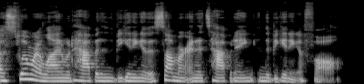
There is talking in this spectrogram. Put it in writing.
a swimmer line would happen in the beginning of the summer and it's happening in the beginning of fall.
